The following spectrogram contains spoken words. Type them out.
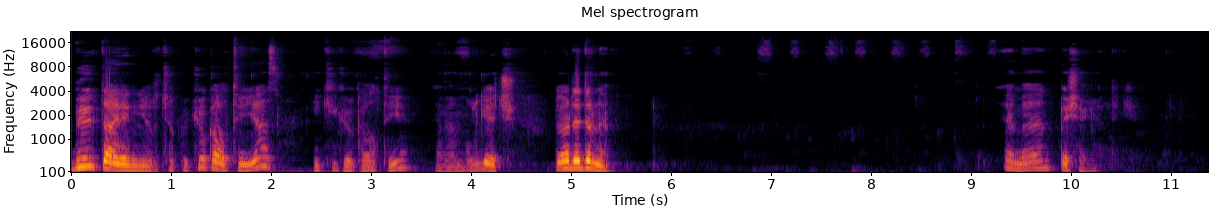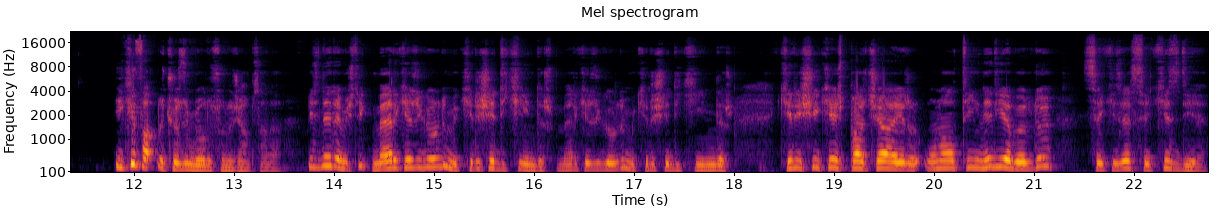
Büyük dairenin yarıçapı kök 6'yı yaz. 2 kök 6'yı hemen bul geç. 4 Edirne. Hemen 5'e geldik. İki farklı çözüm yolu sunacağım sana. Biz ne demiştik? Merkezi gördün mü? Kirişe diki indir. Merkezi gördün mü? Kirişe diki indir. Kirişi iki eş parçaya ayırır. 16'yı ne diye böldü? 8'e 8 diye.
